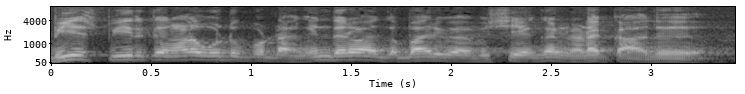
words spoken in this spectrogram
பிஎஸ்பி இருக்கிறனால ஓட்டு போட்டாங்க. இந்த தடவை இந்த மாதிரி விஷயங்கள் நடக்காது.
